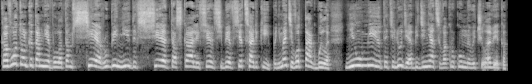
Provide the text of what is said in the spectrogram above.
кого только там не было, там все рубиниды, все таскали, все себе, все царьки. Понимаете, вот так было. Не умеют эти люди объединяться вокруг умного человека.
